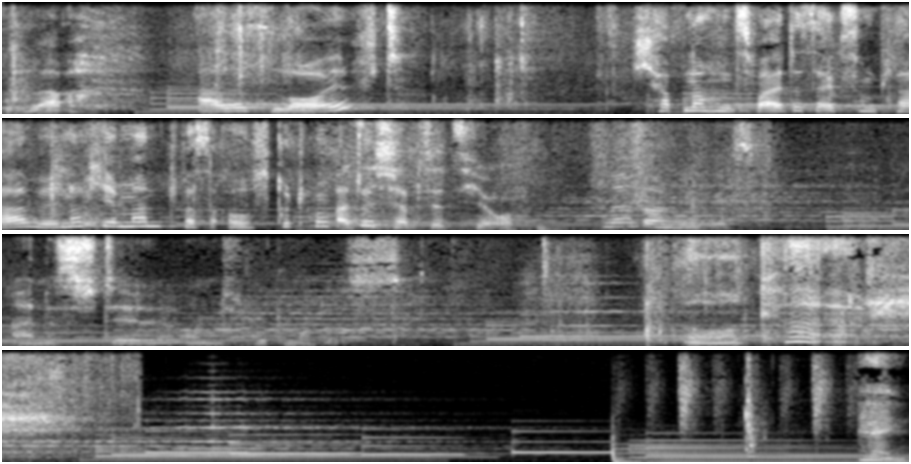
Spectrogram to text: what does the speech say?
klar. Alles läuft. Ich habe noch ein zweites Exemplar. Will noch jemand was ausgedruckt? Also ich habe es jetzt hier offen. Na, dann nehme ich's. Alles still und Flugmodus. Okay. Hey,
